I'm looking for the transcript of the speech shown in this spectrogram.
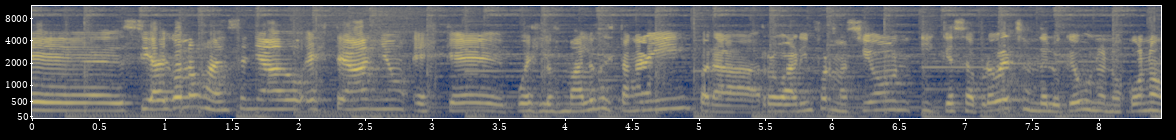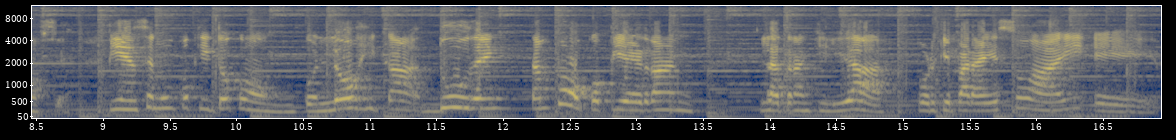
eh, si algo nos ha enseñado este año es que pues los malos están ahí para robar información y que se aprovechan de lo que uno no conoce. Piensen un poquito con, lógica, duden, tampoco pierdan la tranquilidad, porque para eso hay eh,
